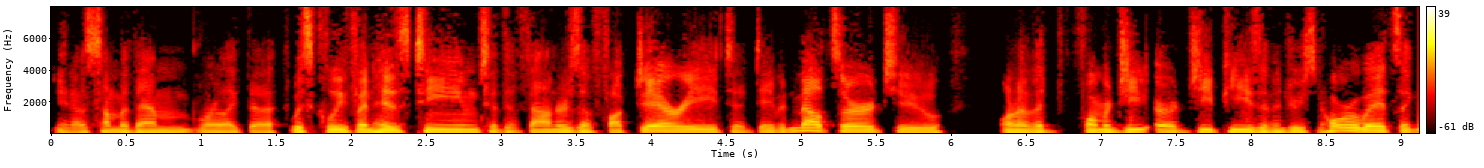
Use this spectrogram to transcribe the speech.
you know, some of them were like the Wiz Khalifa and his team to the founders of FuckJerry to David Meltzer to one of the former G or GPs of Andreessen Horowitz, like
